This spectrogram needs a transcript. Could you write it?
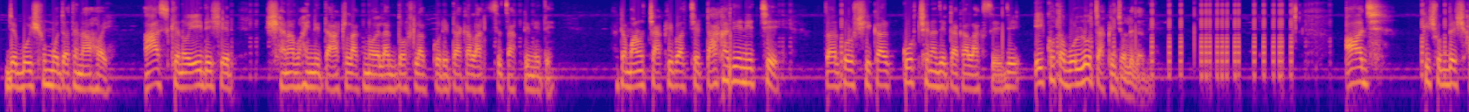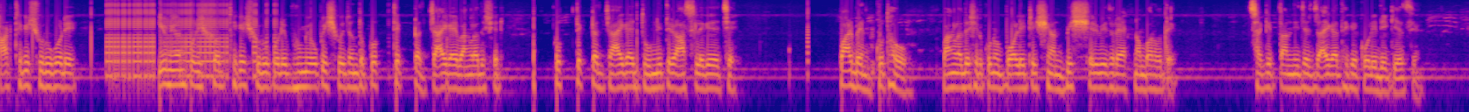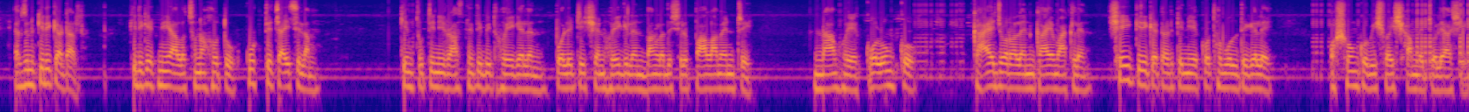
যে বৈষম্য যাতে না হয়। আজ কেন এই দেশের সেনাবাহিনীতে আট লাখ, নয় লাখ, দশ লাখ করে টাকা লাগছে চাকরি নিতে? একটা মানুষ চাকরি পাচ্ছে, টাকা দিয়ে নিচ্ছে, তারপর স্বীকার করছে না যে টাকা লাগছে, যে এই কথা বললেও চাকরি চলে যাবে। আজ কৃষকদের সার থেকে শুরু করে ইউনিয়ন পরিষদ থেকে শুরু করে ভূমি অফিস পর্যন্ত প্রত্যেকটা জায়গায় বাংলাদেশের প্রত্যেকটা জায়গায় দুর্নীতির আঁচ লেগে গেছে পারবেন কোথাও? বাংলাদেশের কোনো পলিটিশিয়ান বিশ্বের ভিতরে এক নম্বর হতে সাকিব তার নিজের জায়গা থেকে করে দেখিয়েছে। একজন ক্রিকেটার ক্রিকেট নিয়ে আলোচনা হতো, করতে চাইছিলাম। কিন্তু তিনি রাজনীতিবিদ হয়ে গেলেন পলিটিশিয়ান হয়ে গেলেন বাংলাদেশের পার্লামেন্টে নাম হয়ে কলঙ্ক, গায়ে জড়ালেন, গায়ে মাখলেন। সেই ক্রিকেটারকে নিয়ে কথা বলতে গেলে অসংখ্য বিষয় সামনে চলে আসে।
